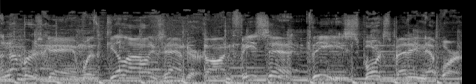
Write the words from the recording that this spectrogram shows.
A numbers game with Gill Alexander on VSIN, the sports betting network.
